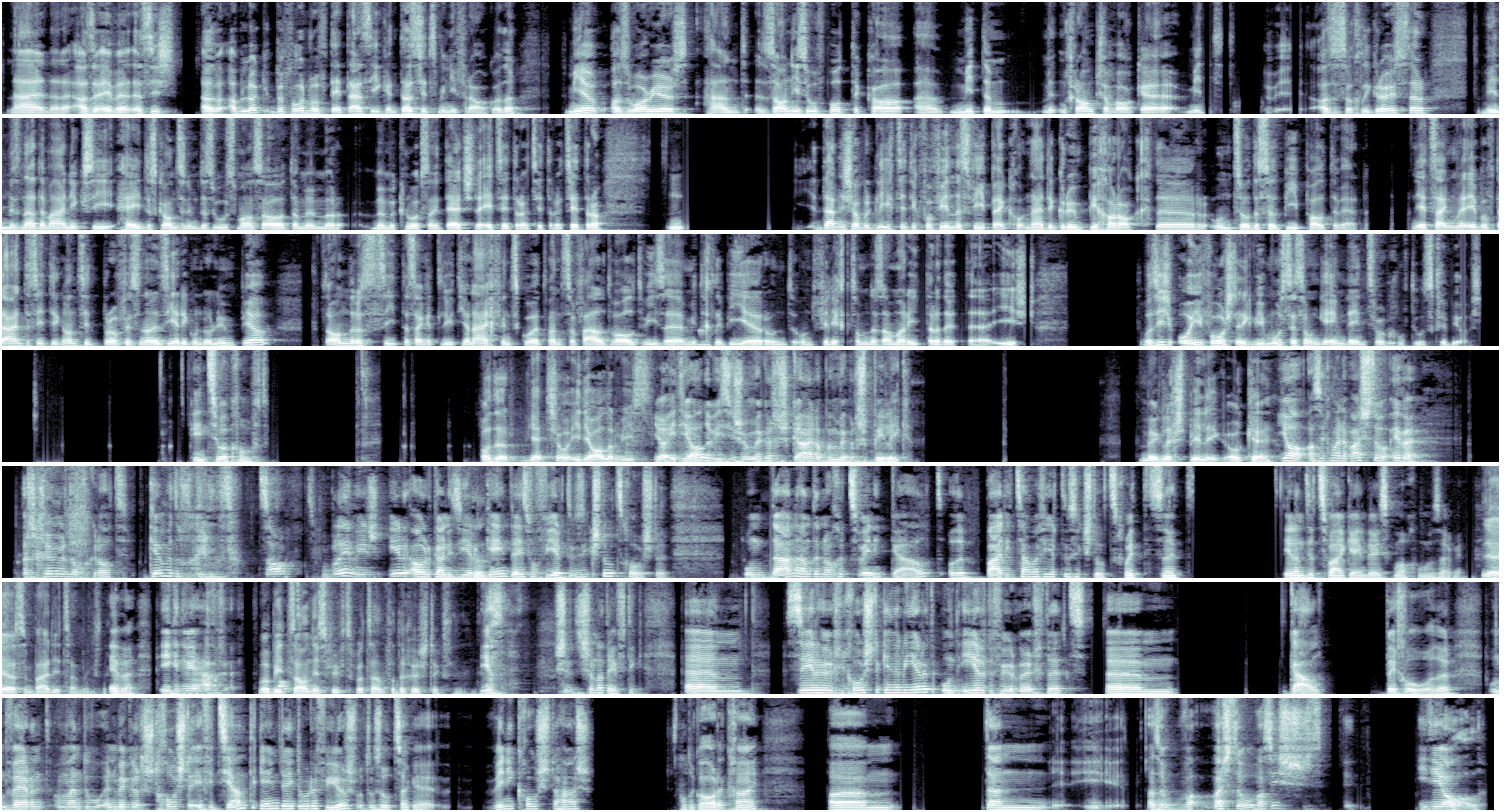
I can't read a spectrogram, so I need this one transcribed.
Nein, nein, nein, also eben, es ist, also, aber schau, bevor wir auf Details eingehen, das ist jetzt meine Frage, oder? Wir als Warriors haben Sonnis aufgeboten gehabt, äh, mit, dem, mit dem Krankenwagen, mit, also so ein bisschen grösser, weil wir sind auch der Meinung waren, hey, das Ganze nimmt das Ausmaß an, da müssen wir, müssen wir genug Sanität stellen, etc., etc., etc. Dann ist aber gleichzeitig von vielen das Feedback gekommen, nein, der Grümpi-Charakter und so, das soll beibehalten werden. Jetzt sagen wir eben auf der einen Seite die ganze Zeit Professionalisierung und Olympia. Auf der anderen Seite sagen die Leute, ja nein, ich finde es gut, wenn es so Feld, Wald, Wiese mit ein bisschen Bier und, und vielleicht zum Samariter dort äh, ist. Was ist eure Vorstellung? Wie muss so ein Game Day in Zukunft aussehen bei uns? In Zukunft? Oder jetzt schon, idealerweise? Ja, idealerweise ist schon möglichst geil, aber möglichst billig. Möglichst billig, okay. Ja, also ich meine, weißt du, eben, das können wir doch gerade, gehen wir doch gerade sagen. Das Problem ist, ihr organisiert hm. Game Days, die 4000 Stutz kosten. Und dann haben ihr nachher zu wenig Geld, oder beide zusammen 4000 Stutz. Ich will jetzt nicht, ihr habt ja zwei Game Days gemacht, muss man sagen. Ja, ja, sind beide zusammen. Gewesen. Eben, irgendwie einfach... Wobei Zahn ist 50% von der Kosten gewesen. Ja, schon noch deftig. Ähm, sehr hohe Kosten generiert und ihr dafür möchtet ähm, Geld bekommen, oder? Und während, wenn du einen möglichst kosteneffizienten Game Day durchführst, wo du sozusagen wenig Kosten hast, oder gar keine, ähm, dann, also, weißt du, was ist ideal?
